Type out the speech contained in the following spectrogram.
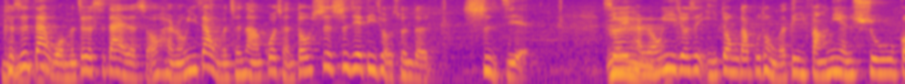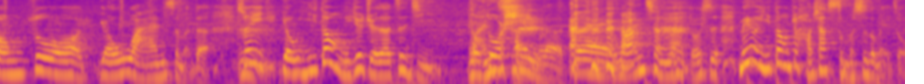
可是，在我们这个时代的时候，很容易在我们成长的过程都是世界地球村的世界。所以很容易就是移动到不同的地方念书、工作、游玩什么的。所以有移动，你就觉得自己完有做事成了，对，完成了很多事。没有移动，就好像什么事都没做。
